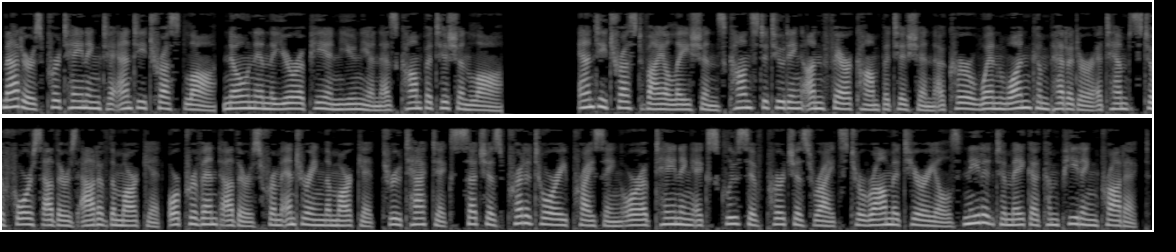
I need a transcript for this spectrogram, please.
Matters pertaining to antitrust law, known in the European Union as competition law. Antitrust violations constituting unfair competition occur when one competitor attempts to force others out of the market or prevent others from entering the market through tactics such as predatory pricing or obtaining exclusive purchase rights to raw materials needed to make a competing product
